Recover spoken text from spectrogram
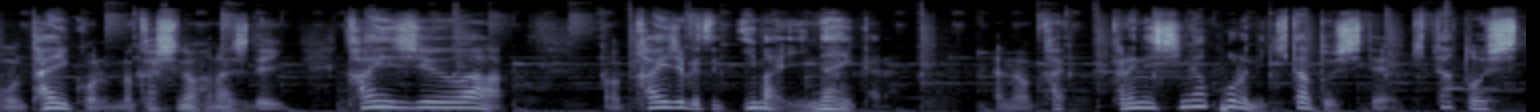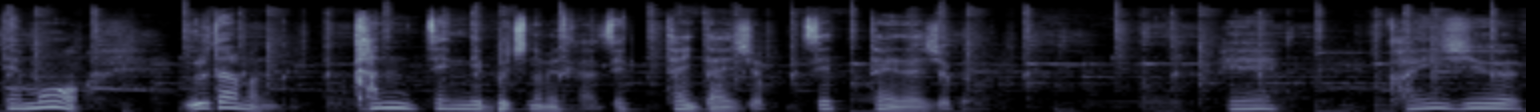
もう太古の昔の話で怪獣は怪獣別に今いないから。あの仮にシンガポールに来たとして来たとしてもウルトラマンが完全にぶちのめすから絶対大丈夫。絶対大丈夫。えー、怪獣。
